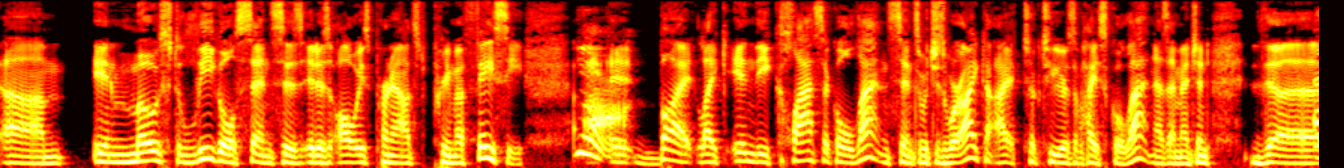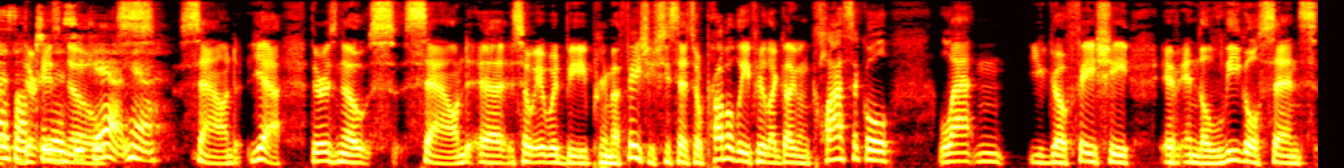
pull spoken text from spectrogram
um, in most legal senses, it is always pronounced prima facie. Yeah. Uh, it- but like in the classical Latin sense, which is where I, I took two years of high school Latin, as I mentioned, the, there is no can, s- sound. Yeah. There is no s- sound. Uh, so it would be prima facie. She said, so probably if you're like going classical Latin you go facie. If in the legal sense,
